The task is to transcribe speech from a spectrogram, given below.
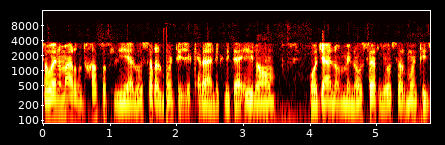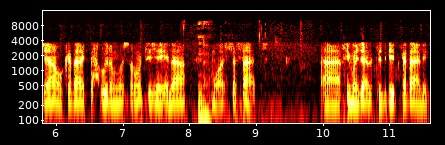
سوينا معرض متخصص للأسر المنتجة كذلك لتأهيلهم وجعلهم من أسر لأسر منتجة وكذلك تحويلهم من أسر منتجة إلى نعم. مؤسسات. آه، في مجال التدريب كذلك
